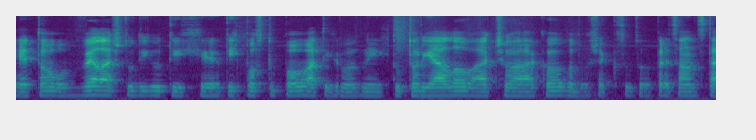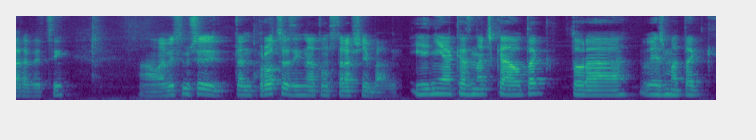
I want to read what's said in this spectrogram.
je to veľa štúdiu tých, tých postupov a tých rôznych tutoriálov a čo a ako, lebo však sú to predsa len staré veci. Ale myslím, že ten proces ich na tom strašne baví. Je nejaká značka auta, ktorá, vieš, má tak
